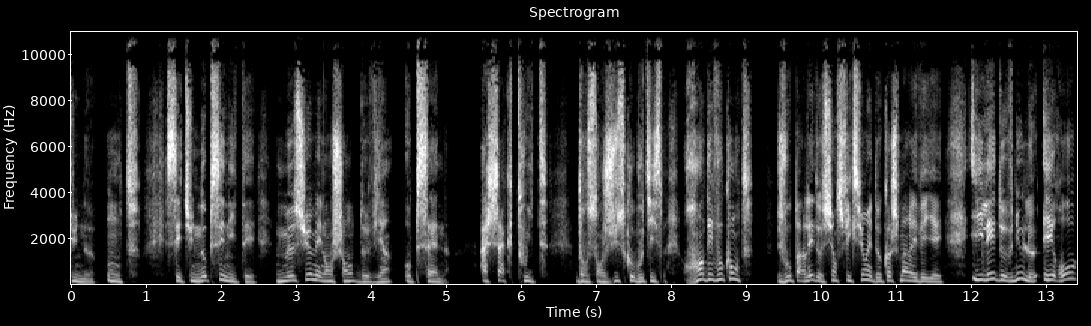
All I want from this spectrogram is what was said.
une honte, c'est une obscénité. Monsieur Mélenchon devient obscène à chaque tweet dans son jusqu'au boutisme. Rendez-vous compte. Je vous parlais de science-fiction et de cauchemar éveillé. Il est devenu le héros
